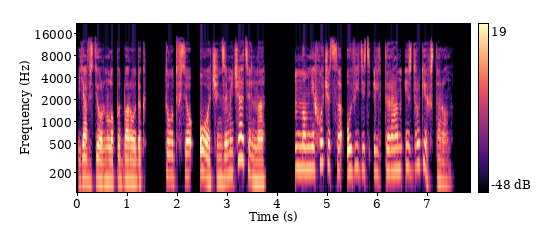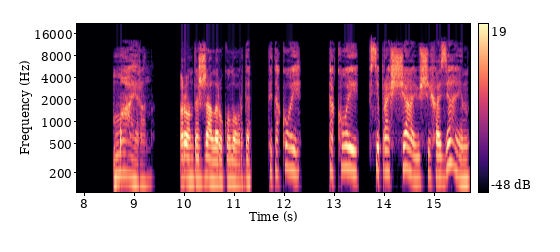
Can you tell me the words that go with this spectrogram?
Я вздернула подбородок. Тут все очень замечательно, но мне хочется увидеть Ильтеран из других сторон. Майрон. Ронда сжала руку лорда. Ты такой, такой всепрощающий хозяин,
